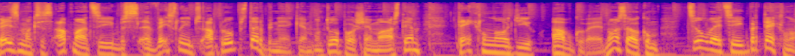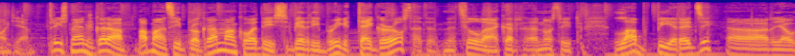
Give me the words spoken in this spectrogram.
bezmaksas apmācības veselības aprūpas darbiniekiem un topošiem ārstiem tehnoloģiju apguvē. Nosaukumu Cilvēcīgi par tehnoloģijām. Trīs mēnešu garā apmācību programmā, ko vadīs biedrība Riga Tech Girls, tātad cilvēki ar nosītu labu pieredzi, ar jau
